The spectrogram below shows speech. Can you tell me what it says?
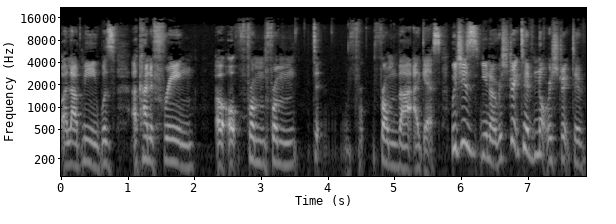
allowed me was a kind of freeing uh, from from from that i guess. Which is you know restrictive not restrictive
